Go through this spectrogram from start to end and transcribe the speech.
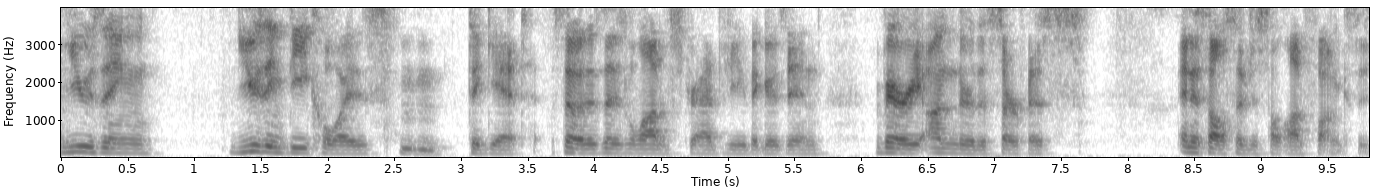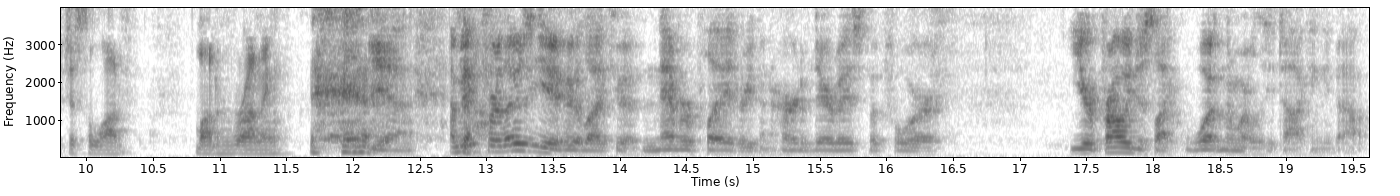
using using decoys Mhm. to get. So there's there's a lot of strategy that goes in, very under the surface, and it's also just a lot of fun because it's just a lot of lot of running. yeah. I mean, for those of you who like who have never played or even heard of Darebase before, you're probably just like, what in the world is he talking about?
